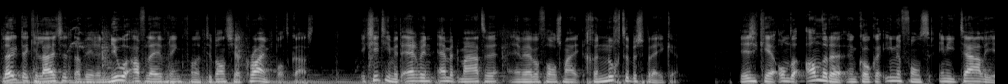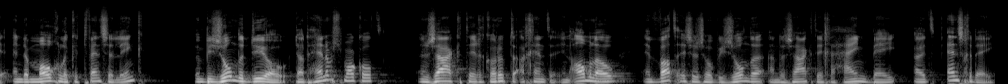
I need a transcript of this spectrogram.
leuk dat je luistert naar weer een nieuwe aflevering van de Tubantia Crime Podcast. Ik zit hier met Erwin en met Maarten en we hebben volgens mij genoeg te bespreken. Deze keer onder andere een cocaïnefonds in Italië en de mogelijke Twentse link, een bijzonder duo dat hennep smokkelt, een zaak tegen corrupte agenten in Almelo en wat is er zo bijzonder aan de zaak tegen Hein B. uit Enschede.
